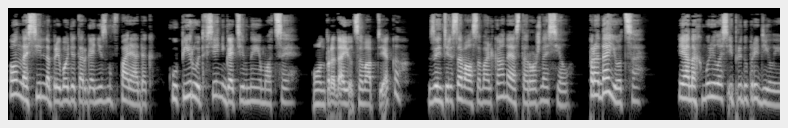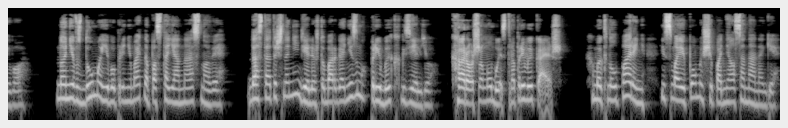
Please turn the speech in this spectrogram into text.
Он насильно приводит организм в порядок, купирует все негативные эмоции. «Он продается в аптеках?» Заинтересовался Валькан и осторожно сел. «Продается». Я нахмурилась и предупредила его. Но не вздумай его принимать на постоянной основе. Достаточно недели, чтобы организм привык к зелью. К хорошему быстро привыкаешь. Хмыкнул парень и с моей помощью поднялся на ноги.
